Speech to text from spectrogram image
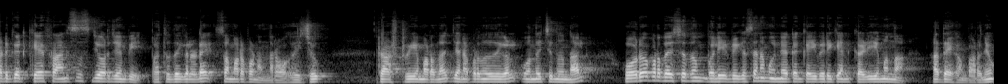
advocate K Francis George M പദ്ധതികളുടെ സമർപ്പണം നിർവഹിച്ചു. രാഷ്ട്രീയം മറന്ന് ജനപ്രതിനിധികൾ ഒന്നിച്ചു നിന്നാൽ ഓരോ പ്രദേശത്തും വലിയ വികസന മുന്നേറ്റം കൈവരിക്കാൻ കഴിയുമെന്ന് അദ്ദേഹം പറഞ്ഞു.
